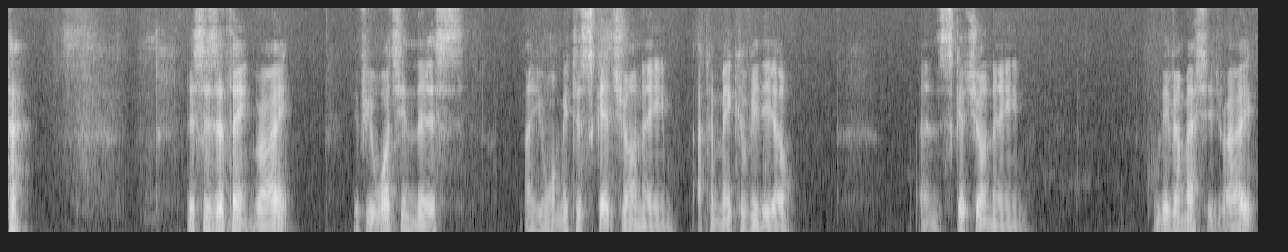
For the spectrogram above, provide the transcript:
this is a thing, right? If you're watching this and you want me to sketch your name, I can make a video and sketch your name. Leave a message, right?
